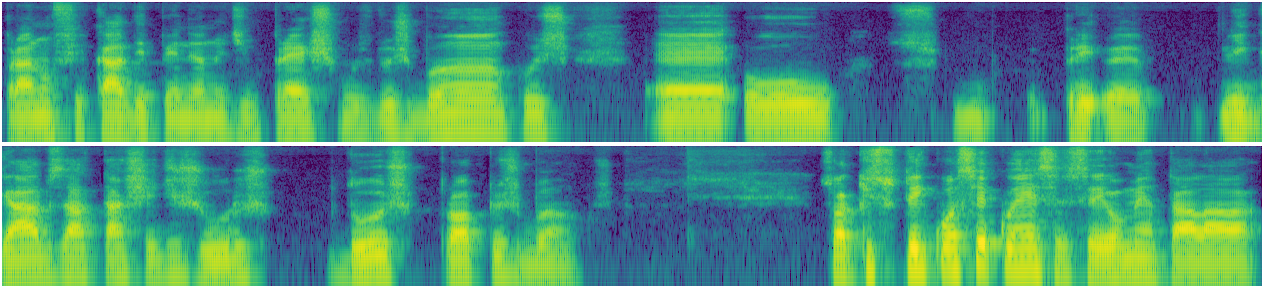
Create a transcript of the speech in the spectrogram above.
para não ficar dependendo de empréstimos dos bancos é, ou é, ligados à taxa de juros dos próprios bancos. Só que isso tem consequências, se aumentar lá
